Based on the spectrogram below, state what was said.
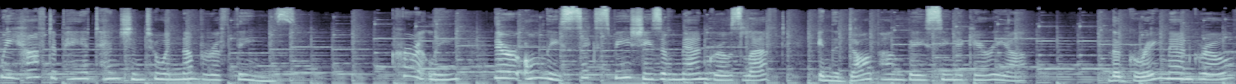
we have to pay attention to a number of things. Currently, there are only six species of mangroves left in the Da Bay scenic area. The gray mangrove,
